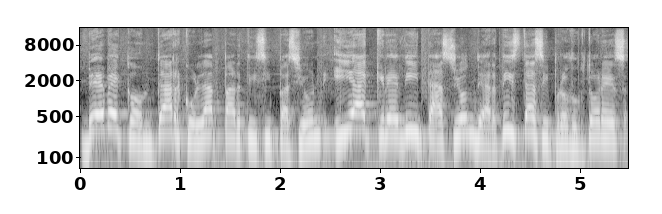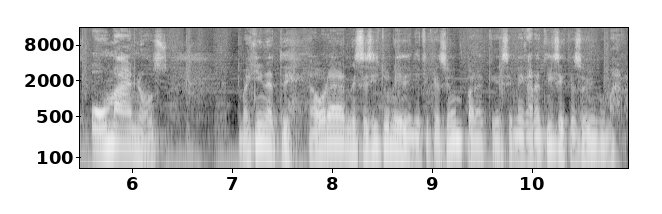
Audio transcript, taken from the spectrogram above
debe contar con la participación y acreditación de artistas y productores humanos. Imagínate, ahora necesito una identificación para que se me garantice que soy un humano.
